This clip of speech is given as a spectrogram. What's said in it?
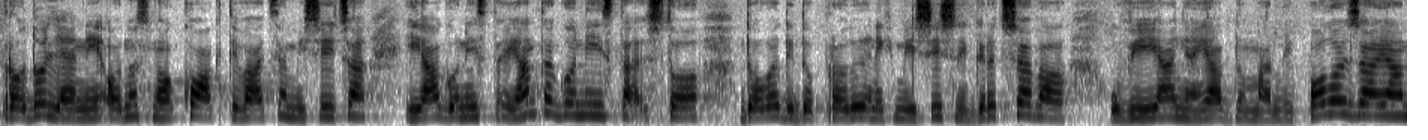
produljeni, odnosno koaktivacija mišića i agonista i antagonista, što dovodi do produljenih mišićnih grčeva, uvijanja i abdomarnih položaja.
